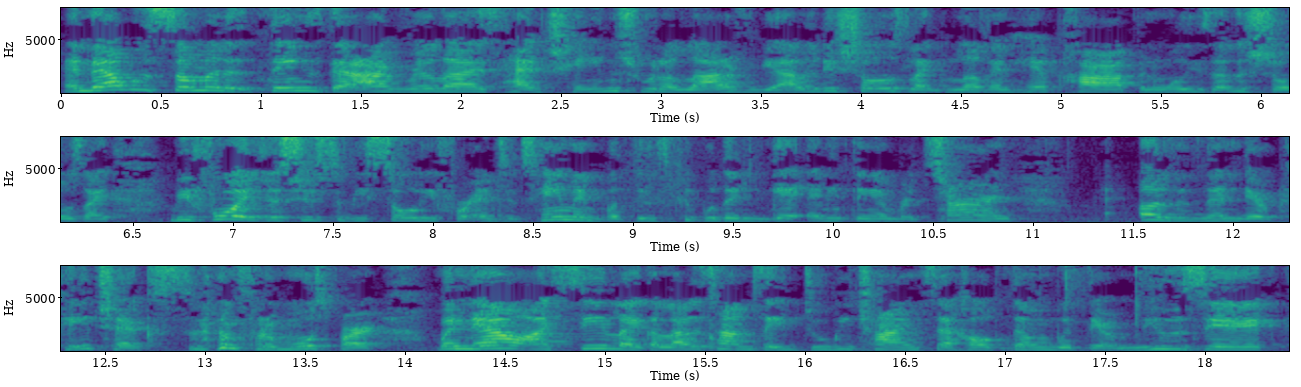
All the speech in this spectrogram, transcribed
And that was some of the things that I realized had changed with a lot of reality shows like Love and Hip Hop and all these other shows. Like before, it just used to be solely for entertainment, but these people didn't get anything in return other than their paychecks for the most part. But now I see like a lot of times they do be trying to help them with their music.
